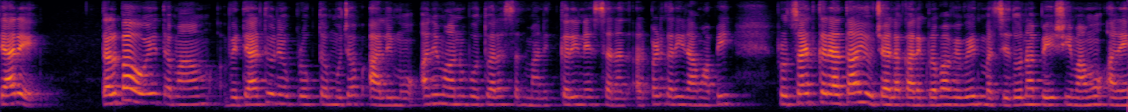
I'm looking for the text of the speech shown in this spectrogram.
ત્યારે તલબાઓએ તમામ વિદ્યાર્થીઓને ઉપરોક્ત મુજબ આલિમો અને મહાનુભવો દ્વારા સન્માનિત કરીને સનદ અર્પણ કરી, નામ આપી પ્રોત્સાહિત કર્યા હતા. યોજાયેલા કાર્યક્રમમાં વિવિધ મસ્જિદોના પેશ ઇમામો અને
